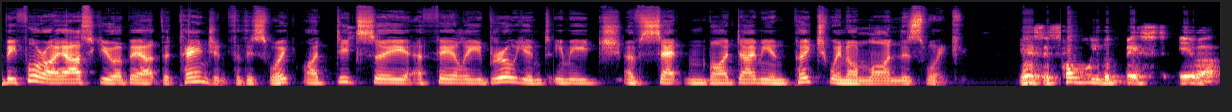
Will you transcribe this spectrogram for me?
Before I ask you about the tangent for this week, I did see a fairly brilliant image of Saturn by Damian Peach went online this week. Yes, it's probably the best ever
